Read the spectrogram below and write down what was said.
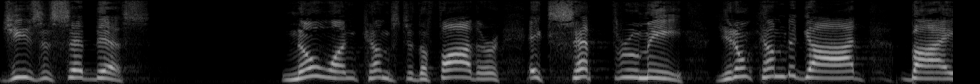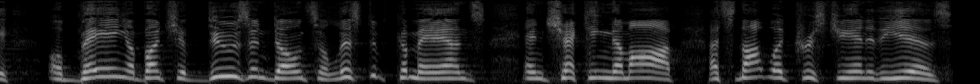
Jesus said this No one comes to the Father except through me. You don't come to God by obeying a bunch of do's and don'ts, a list of commands, and checking them off. That's not what Christianity is.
